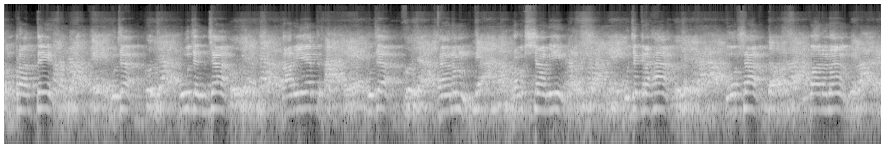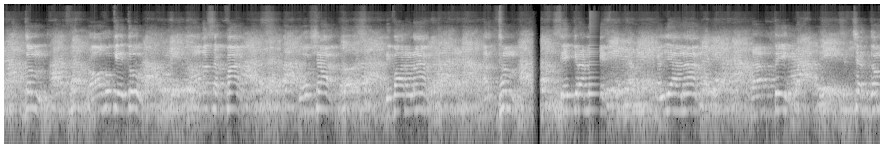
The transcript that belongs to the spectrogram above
సంప్రాప్తే కుజ పూజంచ కార్యేత్ కుజ ధ్యానం ప్రవక్ష్యామి కుజగ్రహ దోష నివారణ అర్థం రాహుకేతు కాలసర్ప దోష నివారణ అర్థం శీఘ్రమే కళ్యాణ ప్రాప్తి సిత్యర్థం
